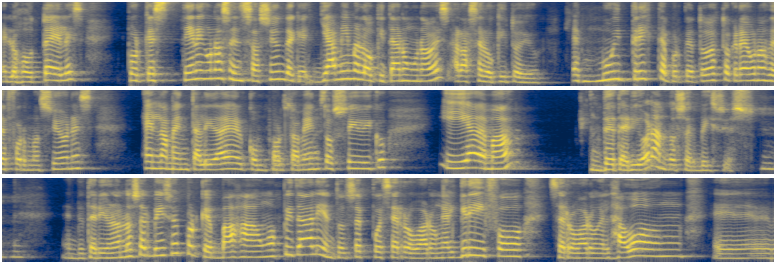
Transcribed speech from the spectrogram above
en los hoteles, porque tienen una sensación de que ya a mí me lo quitaron una vez, ahora se lo quito yo. Es muy triste porque todo esto crea unas deformaciones en la mentalidad y en el comportamiento cívico y además deterioran los servicios. Deterioran los servicios porque vas a un hospital y entonces pues se robaron el grifo, se robaron el jabón, eh,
